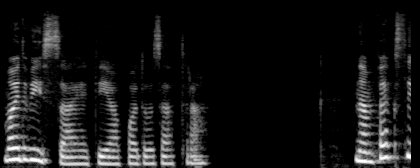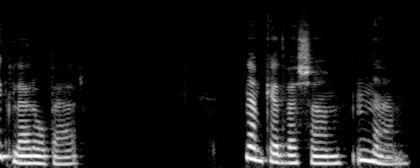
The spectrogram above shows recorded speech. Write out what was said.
majd visszaejti a padozatra. Nem fekszik le, Robert? Nem, kedvesem, nem.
